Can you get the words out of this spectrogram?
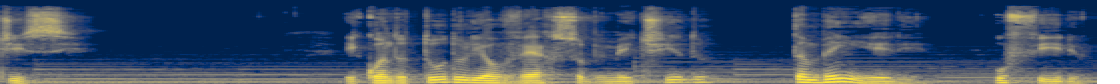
disse: E quando tudo lhe houver submetido, também ele, o Filho,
